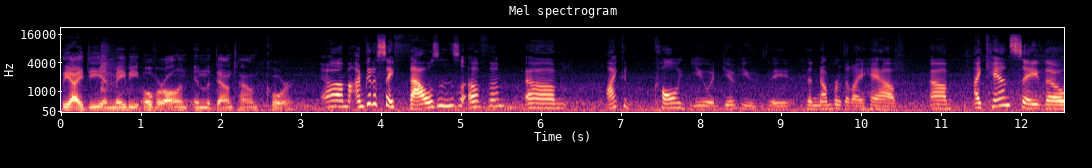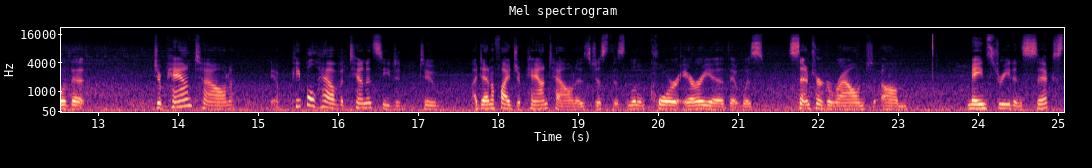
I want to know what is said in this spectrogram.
the ID and maybe overall in, in the downtown core? Um, I'm going to say thousands of them. Um, I could call you and give you the, the number that I have. Um, I can say, though, that Japantown you know, people have a tendency to, to identify Japantown as just this little core area that was centered around um, Main Street and Sixth.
